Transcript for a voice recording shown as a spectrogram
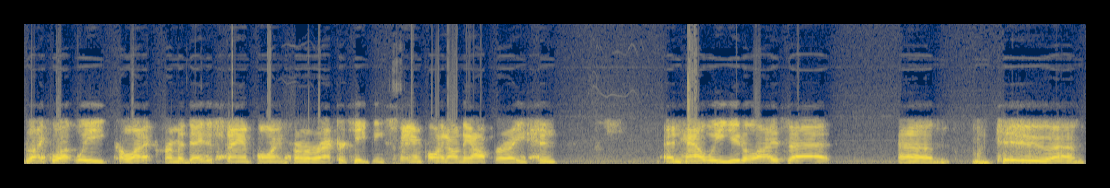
like what we collect from a data standpoint, from a record keeping standpoint on the operation, and how we utilize that um, to um,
